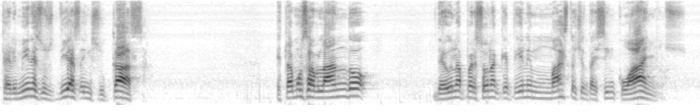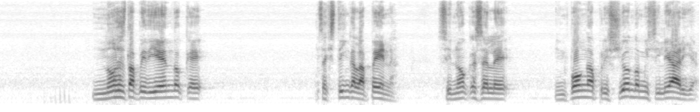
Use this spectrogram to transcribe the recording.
termine sus días en su casa. Estamos hablando de una persona que tiene más de 85 años. No se está pidiendo que se extinga la pena, sino que se le imponga prisión domiciliaria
